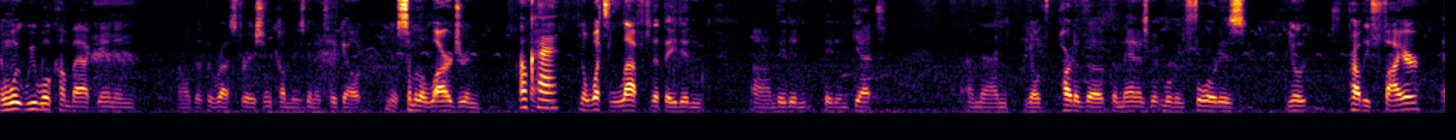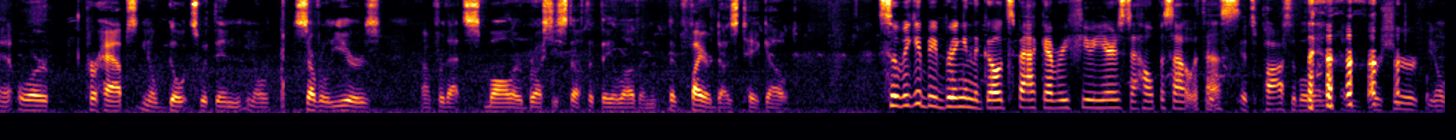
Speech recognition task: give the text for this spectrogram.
and we, we will come back in and uh, that the restoration company is going to take out you know some of the larger and Okay. um, you know what's left that they didn't um, they didn't they didn't get and then you know part of the, the management moving forward is you know probably fire and, or perhaps you know goats within you know several years uh, for that smaller brushy stuff that they love and that fire does take out So we could be bringing the goats back every few years to help us out with this. it's possible and, and for sure you know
